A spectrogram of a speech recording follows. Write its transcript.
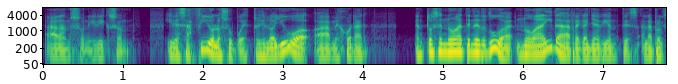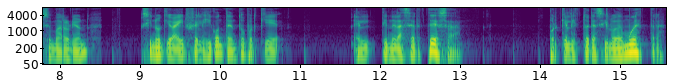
Adamson y Dixon, y desafío los supuestos y lo ayudo a, mejorar, entonces no va a tener duda, no va a ir a regañadientes a la próxima reunión, sino que va a ir feliz y contento porque él tiene la certeza, porque la historia así lo demuestra,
